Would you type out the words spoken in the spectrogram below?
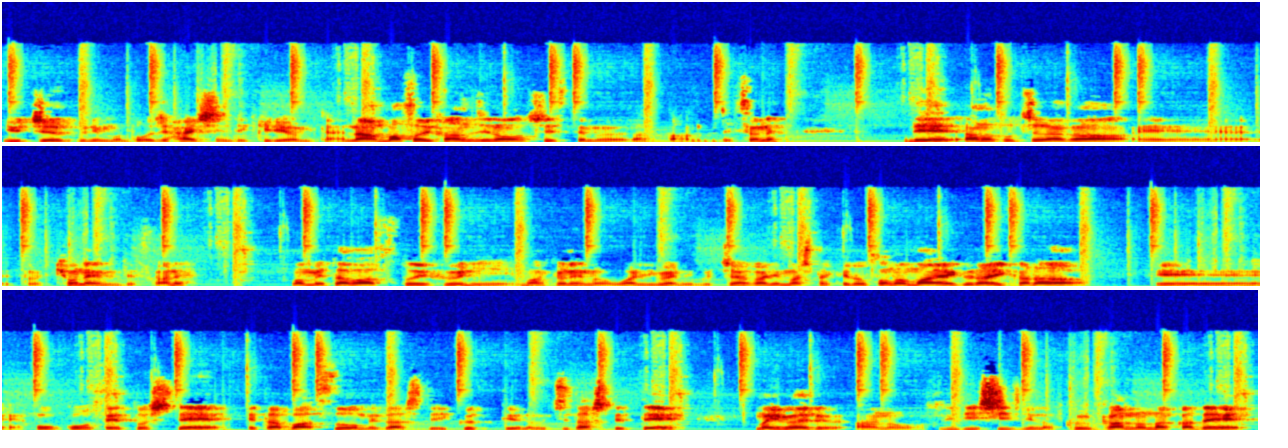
YouTube にも同時配信できるよみたいな、まあそういう感じのシステムだったんですよね。で、あの、そちらが、えーっと、去年ですかね。まあ、メタバースというふうに、まあ、去年の終わりぐらいにぶち上がりましたけど、その前ぐらいから、えー方向性としてメタバースを目指していくっていうのを打ち出してて、まあ、いわゆるあの 3DCG の空間の中で、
